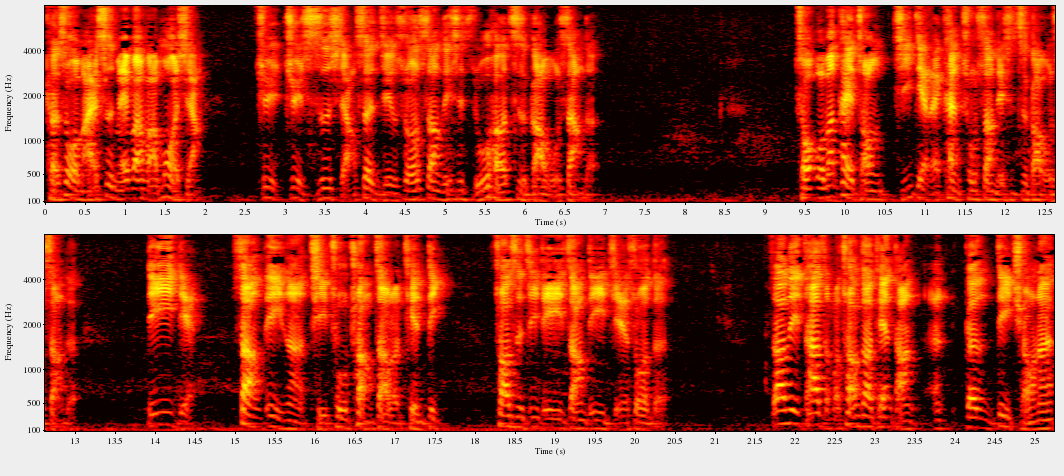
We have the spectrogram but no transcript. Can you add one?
可是我们还是没办法默想、去去思想圣经，说上帝是如何至高无上的。从我们可以从几点来看出上帝是至高无上的。第一点，上帝呢起初创造了天地，《创世纪》第一章第一节说的，上帝他怎么创造天堂嗯跟地球呢？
